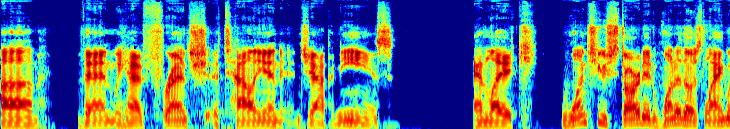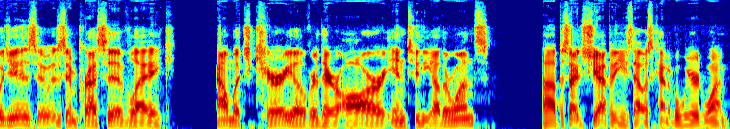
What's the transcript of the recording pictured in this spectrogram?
Um, then we had French, Italian, and Japanese. And like once you started one of those languages, it was impressive like how much carryover there are into the other ones. Uh, besides Japanese, that was kind of a weird one.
